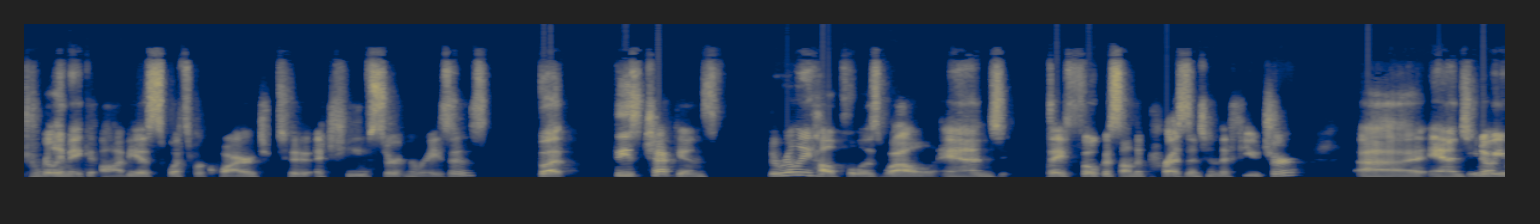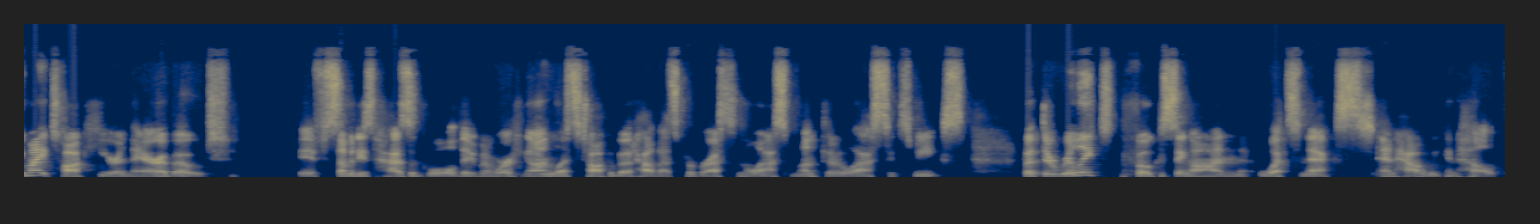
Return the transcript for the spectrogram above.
to really make it obvious what's required to achieve certain raises. But these check-ins they're really helpful as well, and they focus on the present and the future. Uh, and you know you might talk here and there about if somebody has a goal they've been working on, let's talk about how that's progressed in the last month or the last six weeks. But they're really focusing on what's next and how we can help.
